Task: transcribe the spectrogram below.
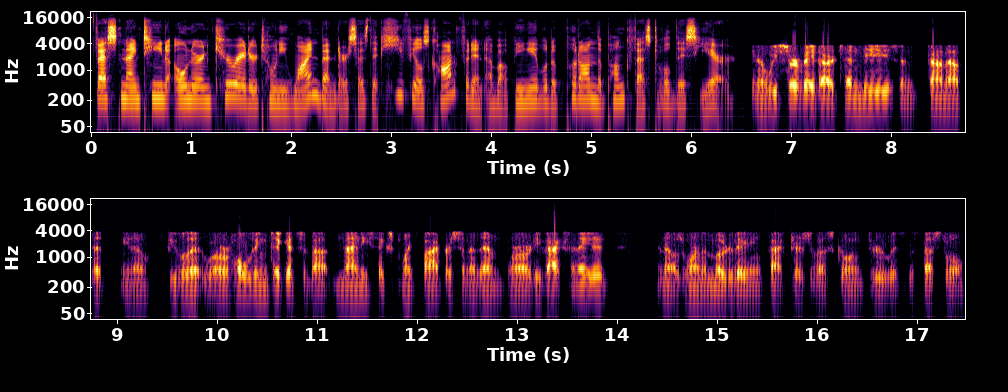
Fest 19 owner and curator Tony Weinbender says that he feels confident about being able to put on the punk festival this year. You know, we surveyed our attendees and found out that, you know, people that were holding tickets, about 96.5% of them were already vaccinated. And that was one of the motivating factors of us going through with the festival,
